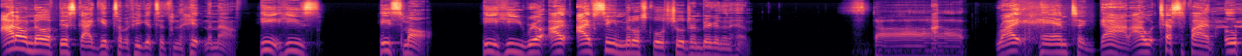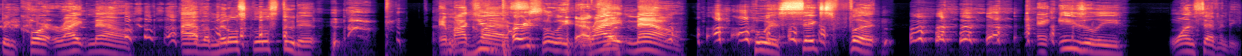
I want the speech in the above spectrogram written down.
I don't know if this guy gets up if he gets hit in the hit in the mouth. He he's he's small. He he real. I I've seen middle school children bigger than him. Stop. Right hand to God. I would testify in open court right now. I have a middle school student in my class you personally have right one. now who is six foot and easily 170.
